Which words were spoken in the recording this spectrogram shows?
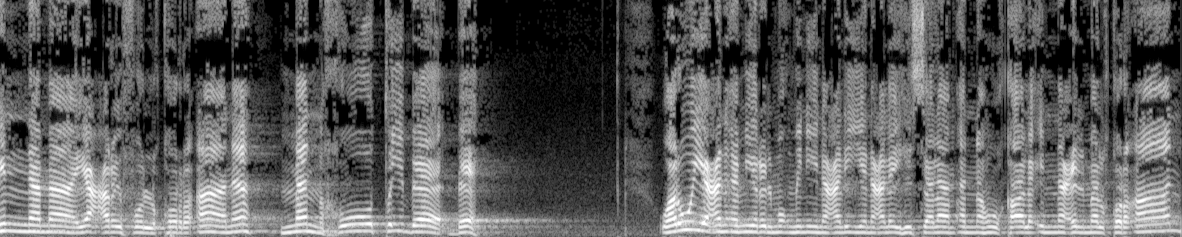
إنما يعرف القرآن من خوطب به. وروي عن أمير المؤمنين علي عليه السلام أنه قال إن علم القرآن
